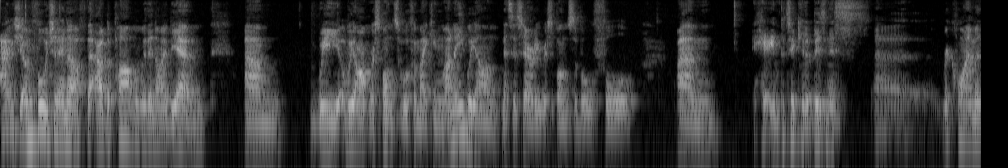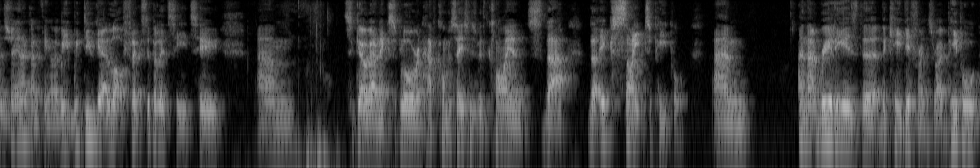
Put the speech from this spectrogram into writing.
actually, unfortunate enough that our department within IBM um, we we aren't responsible for making money. We aren't necessarily responsible for um, hitting particular business uh, requirements or any that kind of thing. we, we do get a lot of flexibility to um, to go and explore and have conversations with clients that that excite people. Um, and that really is the the key difference, right? People,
